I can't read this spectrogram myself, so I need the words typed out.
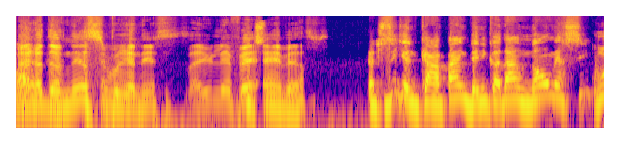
à redevenir souverainiste. Ça a eu l'effet inverse. As-tu dit qu'il y a une campagne de Nicodère non merci? Oui.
